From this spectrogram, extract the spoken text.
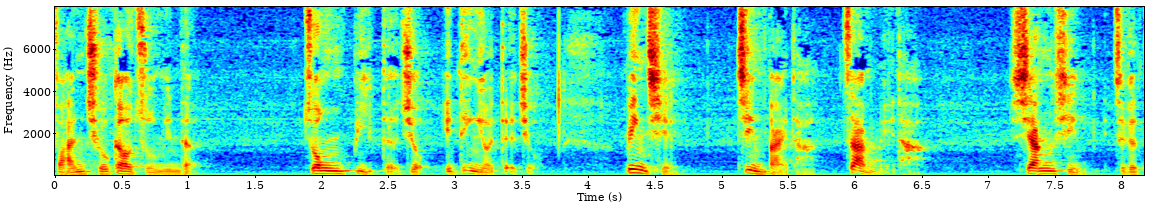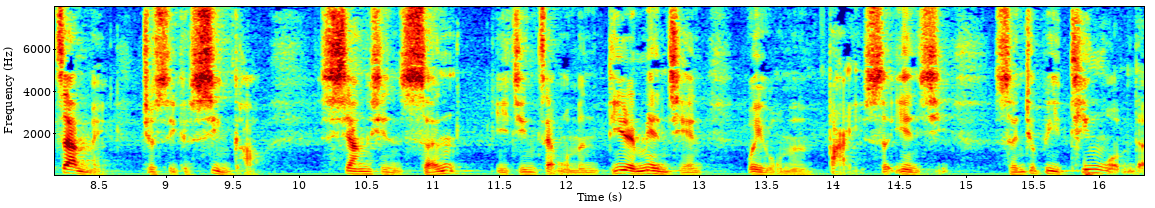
凡求告主名的，终必得救，一定要得救，并且敬拜他，赞美他，相信这个赞美就是一个信靠，相信神已经在我们敌人面前为我们摆设宴席，神就必听我们的，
